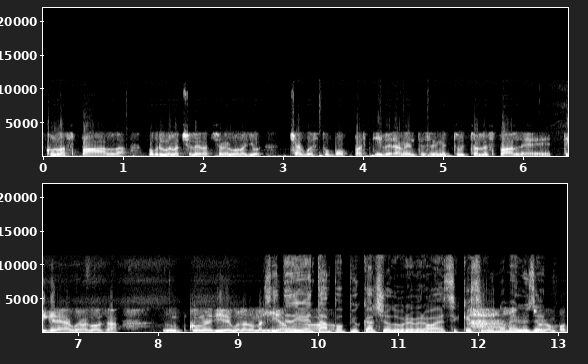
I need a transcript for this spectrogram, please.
con la spalla, pure quell'accelerazione con la Juve. Cioè questo può partire veramente se li metti tutti alle spalle e ti crea quella cosa, mm, come dire, Sì, quell'anomalia. deve quella- diventare un po' più calciatore però, eh, sì, che secondo me Sì, lui si un po'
